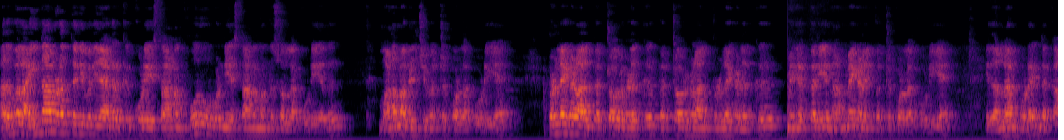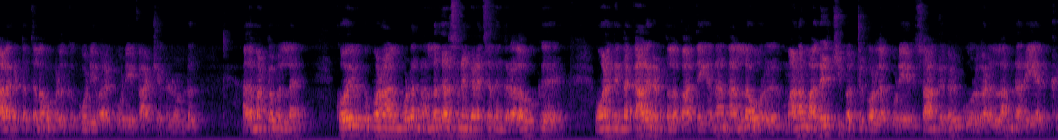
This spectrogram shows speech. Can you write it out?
அதுபோல் ஐந்தாம் இடத்ததிபதியாக இருக்கக்கூடிய ஸ்தானம் பூர்வ புண்ணிய ஸ்தானம் என்று சொல்லக்கூடியது மனமகிழ்ச்சி பெற்றுக் கொள்ளக்கூடிய பிள்ளைகளால் பெற்றோர்களுக்கு பெற்றோர்களால் பிள்ளைகளுக்கு மிகப்பெரிய நன்மைகளை பெற்றுக்கொள்ளக்கூடிய இதெல்லாம் கூட இந்த காலகட்டத்தில் உங்களுக்கு கூடி வரக்கூடிய காட்சிகள் உண்டு. அது மட்டும் இல்லை கோயிலுக்கு போனாலும் கூட நல்ல தரிசனம் கிடைச்சதுங்கிற அளவுக்கு உங்களுக்கு இந்த காலகட்டத்தில் பார்த்தீங்கன்னா நல்ல ஒரு மன மகிழ்ச்சி பெற்றுக்கொள்ளக்கூடிய சான்றுகள் கூறுகள் எல்லாம் நிறைய இருக்கு.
